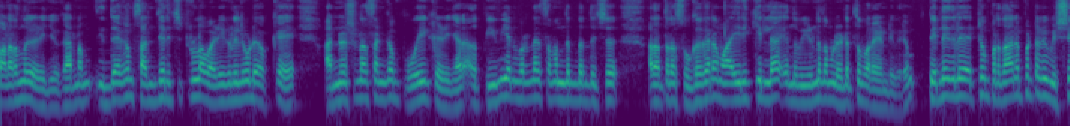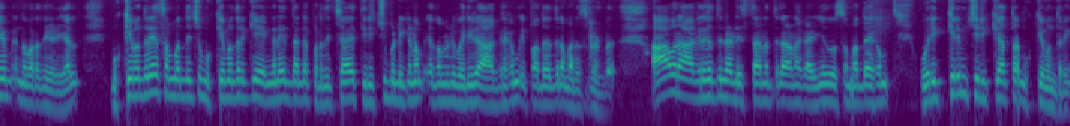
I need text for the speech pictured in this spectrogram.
വളർന്നു കഴിഞ്ഞു. കാരണം ഇദ്ദേഹം സഞ്ചരിച്ചിട്ടുള്ള വഴികളിലൂടെയൊക്കെ അന്വേഷണ സംഘം പോയി കഴിഞ്ഞാൽ അത് പി വി അൻവറിനെ സംബന്ധിച്ച് അതത്ര സുഖകരമായിരിക്കില്ല എന്ന് വീണ്ടും നമ്മൾ എടുത്തു പറയേണ്ടി വരും. പിന്നെ ഇതിൽ ഏറ്റവും പ്രധാനപ്പെട്ട ഒരു വിഷയം എന്ന് പറഞ്ഞു കഴിഞ്ഞാൽ മുഖ്യമന്ത്രിയെ സംബന്ധിച്ച് മുഖ്യമന്ത്രിക്ക് എങ്ങനെയും തന്റെ പ്രതിച്ഛായ തിരിച്ചു പിടിക്കണം എന്നുള്ളൊരു വലിയൊരു ആഗ്രഹം ഇപ്പോൾ അദ്ദേഹത്തിന്റെ മനസ്സിലുണ്ട്. ആ ഒരു ആഗ്രഹത്തിന്റെ അടിസ്ഥാനത്തിലാണ് കഴിഞ്ഞ ദിവസം അദ്ദേഹം ഒരിക്കലും ചിരിക്കാത്ത മുഖ്യമന്ത്രി.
